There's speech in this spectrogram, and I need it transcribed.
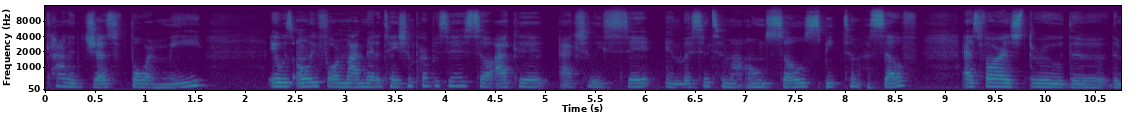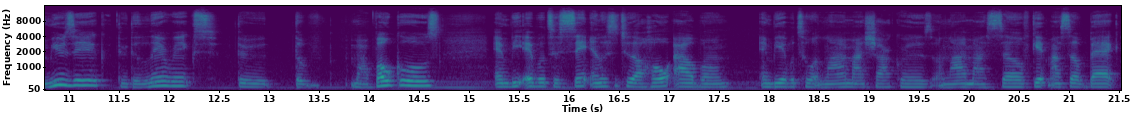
kind of just for me. It was only for my meditation purposes so i could actually sit and listen to my own soul speak to myself. As far as through the the music through the lyrics through the my vocals and be able to sit and listen to the whole album and be able to align my chakras, align myself, get myself back,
